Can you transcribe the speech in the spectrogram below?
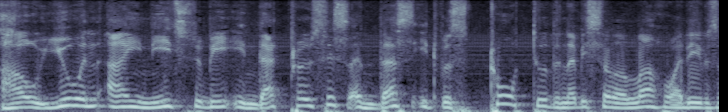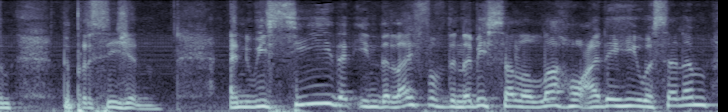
how you and I needs to be in that process, and thus it was taught to the Nabi sallallahu alaihi wasallam the precision. And we see that in the life of the Nabi sallallahu alaihi wasallam,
